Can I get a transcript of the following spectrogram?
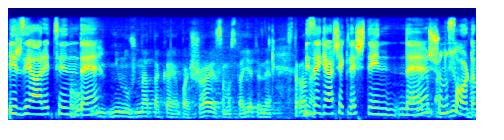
bir ziyaretinde bize gerçekleştiğinde şunu sordum.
